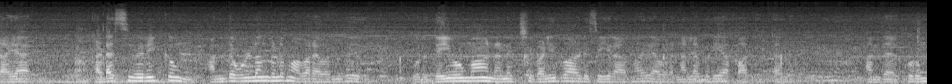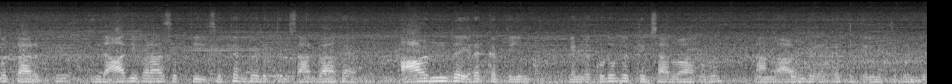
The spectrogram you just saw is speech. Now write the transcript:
தயா கடைசி வரைக்கும் அந்த உள்ளங்களும் அவரை வந்து ஒரு தெய்வமாக நினச்சி வழிபாடு செய்கிற மாதிரி அவரை நல்லபடியாக பார்த்துக்கிட்டாங்க. அந்த குடும்பத்தாருக்கு இந்த ஆதிபராசக்தி சித்தர்பீடத்தின் சார்பாக ஆழ்ந்த இரக்கத்தையும் எங்கள் குடும்பத்தின் சார்பாகவும் நாங்கள் ஆழ்ந்த இரக்கத்தை தெரிவித்துக் கொண்டு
